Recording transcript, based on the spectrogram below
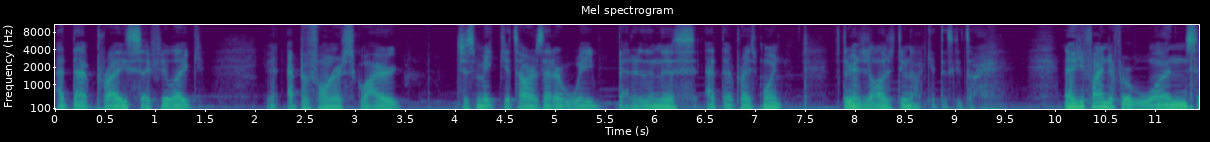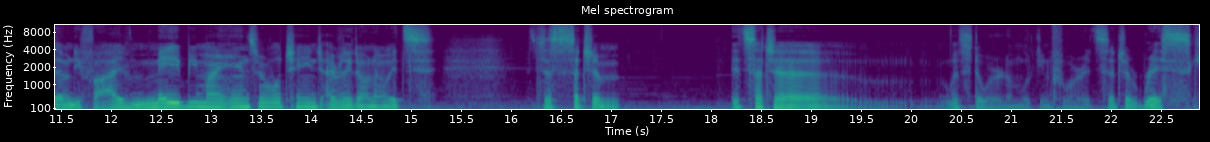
At that price, I feel like you know, Epiphone or Squier just make guitars that are way better than this at that price point. For three hundred dollars, do not get this guitar. Now, if you find it for 175, maybe my answer will change. I really don't know. It's it's just such a it's such a what's the word I'm looking for? It's such a risk.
